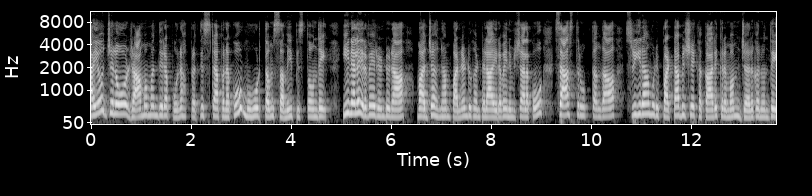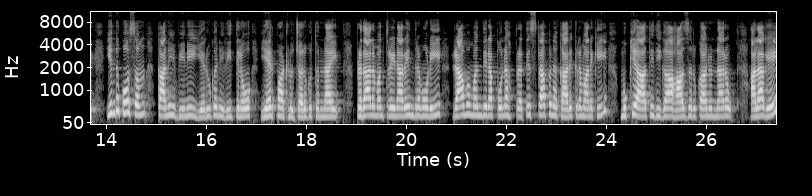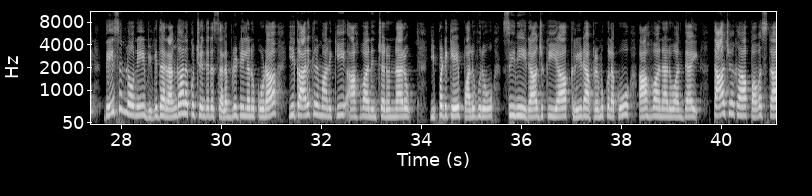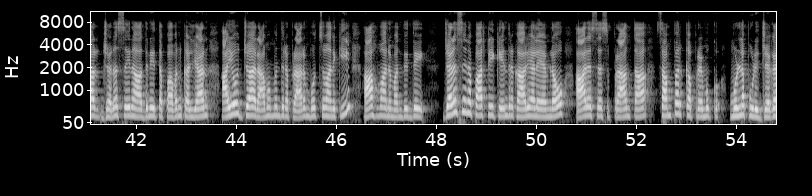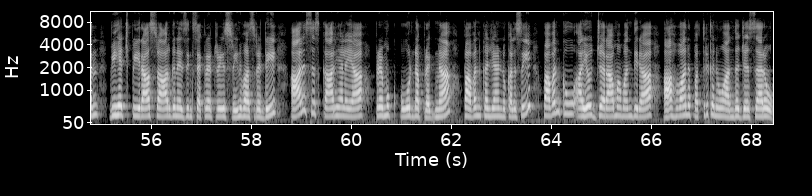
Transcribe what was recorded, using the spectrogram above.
అయోధ్యలో రామమందిర పునః ప్రతిష్టాపనకు ముహూర్తం సమీపిస్తోంది. ఈ నెల ఇరవై రెండున మధ్యాహ్నం పన్నెండు గంటల ఇరవై నిమిషాలకు శాస్త్రోక్తంగా శ్రీరాముడి పట్టాభిషేక కార్యక్రమం జరగనుంది. ఇందుకోసం కని విని ఎరుగని రీతిలో ఏర్పాట్లు జరుగుతున్నాయి. ప్రధానమంత్రి నరేంద్ర మోడీ రామమందిర పునః ప్రతిష్టాపన కార్యక్రమానికి ముఖ్య అతిథిగా హాజరు కానున్నారు. అలాగే దేశంలోని వివిధ రంగాలకు చెందిన సెలబ్రిటీలను కూడా ఈ కార్యక్రమానికి ఆహ్వానించనున్నారు. ఇప్పటికే పలువురు సినీ రాజకీయ రాజకీయ క్రీడా ప్రముఖులకు ఆహ్వానాలు అందాయి. తాజాగా పవర్ స్టార్ జనసేన అధినేత పవన్ కళ్యాణ్ అయోధ్య రామమందిర ప్రారంభోత్సవానికి ఆహ్వానం అందింది జనసేన పార్టీ కేంద్ర కార్యాలయంలో ఆర్ఎస్ఎస్ ప్రాంత సంపర్క ప్రముఖ్ ముళ్ళపూడి జగన్ విహెచ్పి రాష్ట్ర organising secretary Srinivas Reddy RSS కార్యాలయ ప్రముఖ్ పూర్ణ ప్రజ్ఞ పవన్ కళ్యాణ్ను కలిసి పవన్కు అయోధ్య రామ మందిర ఆహ్వాన పత్రికను అందజేశారు.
